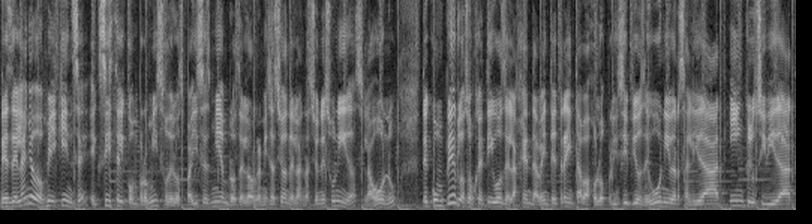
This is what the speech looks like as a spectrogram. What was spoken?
Desde el año 2015 existe el compromiso de los países miembros de la Organización de las Naciones Unidas, la ONU, de cumplir los objetivos de la Agenda 2030 bajo los principios de universalidad, inclusividad,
